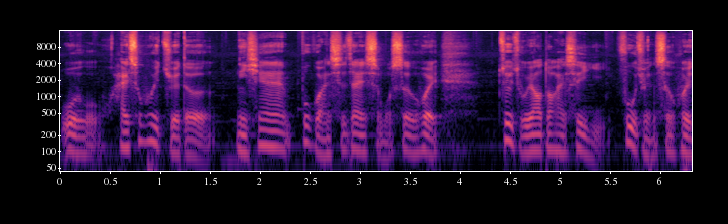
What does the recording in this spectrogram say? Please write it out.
我还是会觉得，你现在不管是在什么社会。最主要都还是以父权社会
